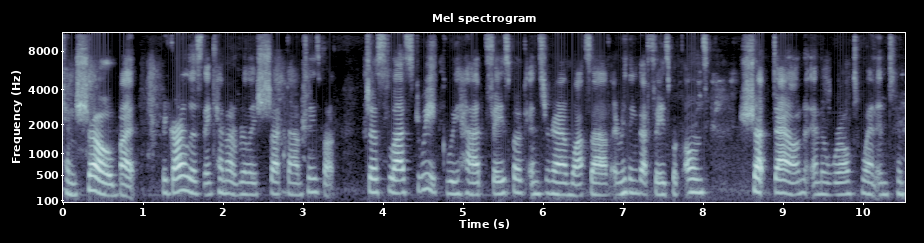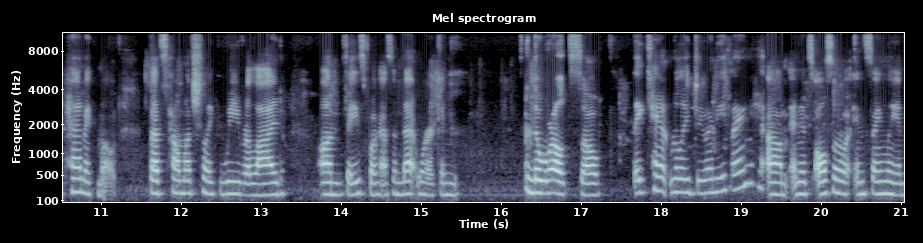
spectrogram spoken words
can show, but regardless, they cannot really shut down Facebook. Just last week, we had Facebook, Instagram, WhatsApp, everything that Facebook owns shut down, and the world went into panic mode. That's how much like we relied on Facebook as a network and in the world. So they can't really do anything, um, and it's also insanely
